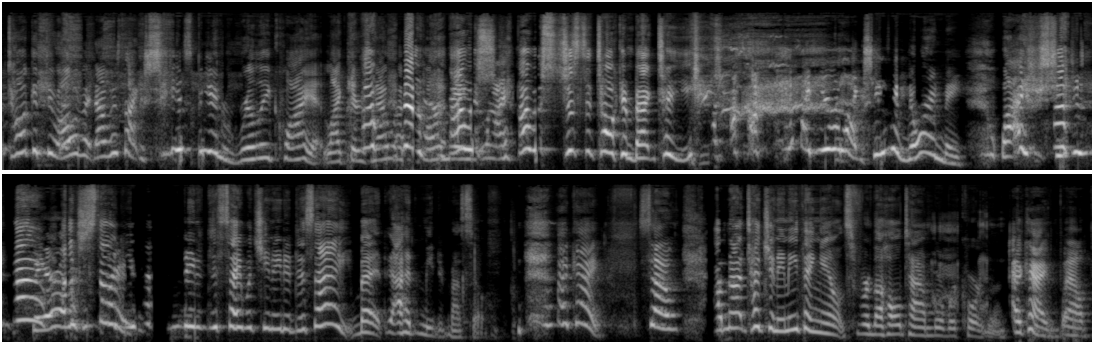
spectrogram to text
of talking through all of it. And I was like, she is being really quiet. Like there's no, no I was, like, I was just talking back to you. and you were like, she's ignoring me. Why is she just no, I just thought you needed to say what you needed to say, but I had muted myself. okay. So I'm not touching anything else for the whole time we're recording. Okay. Well,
